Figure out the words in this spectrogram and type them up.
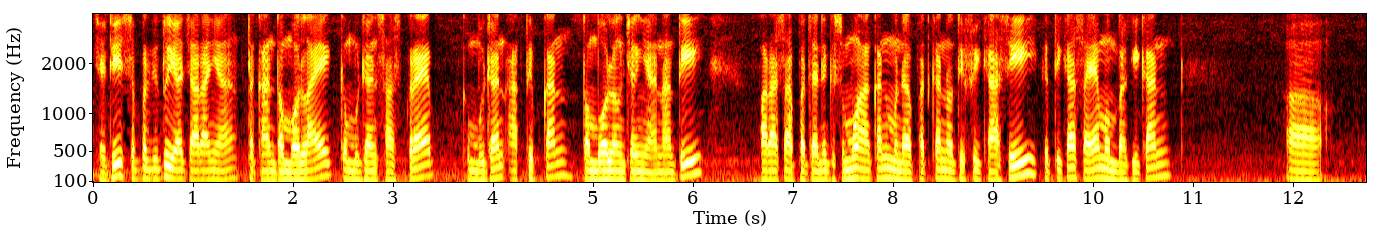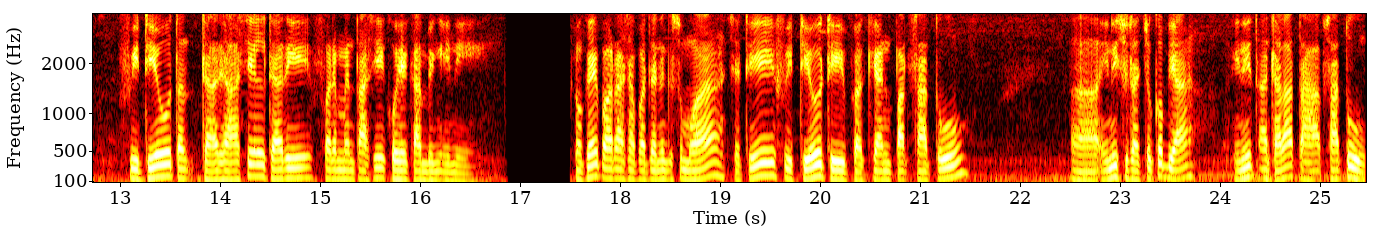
jadi seperti itu ya caranya. Tekan tombol like kemudian subscribe kemudian aktifkan tombol loncengnya. Nanti para sahabat teknik semua akan mendapatkan notifikasi ketika saya membagikan uh, video dari hasil dari fermentasi kohe kambing ini. Oke para sahabat teknik semua jadi video di bagian part 1 uh, ini sudah cukup ya. Ini adalah tahap satu.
